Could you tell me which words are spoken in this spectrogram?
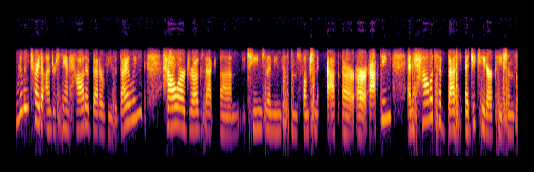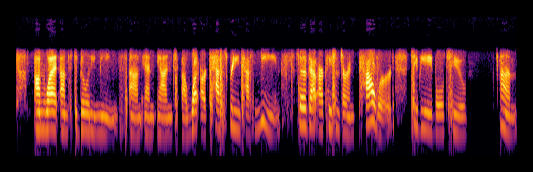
really try to understand how to better vasodilate, how our drugs that um, change the immune system's function act, are, are, acting, and how to best educate our patients on what um, stability means um, and, and uh, what our test screening tests mean, so that our patients are empowered to be able to um,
